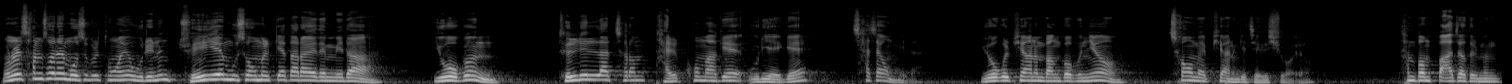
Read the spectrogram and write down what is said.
오늘 삼손의 모습을 통하여 우리는 죄의 무서움을 깨달아야 됩니다. 유혹은 들릴라처럼 달콤하게 우리에게 찾아옵니다. 유혹을 피하는 방법은요. 처음에 피하는 게 제일 쉬워요. 한 번 빠져들면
